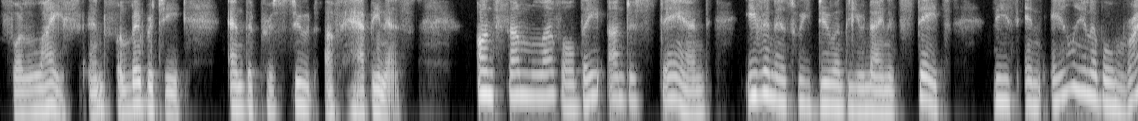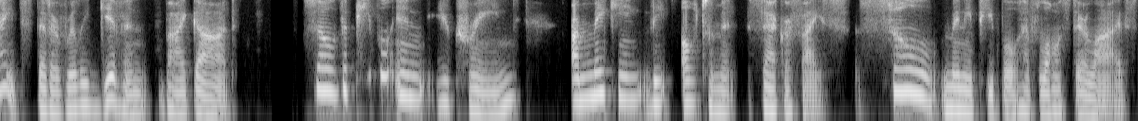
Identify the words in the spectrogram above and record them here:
for life and for liberty and the pursuit of happiness. On some level, they understand, even as we do in the United States, these inalienable rights that are really given by God. So the people in Ukraine are making the ultimate sacrifice. So many people have lost their lives,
